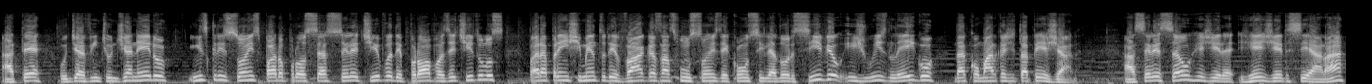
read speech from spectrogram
até o dia 21 de janeiro inscrições para o processo seletivo de provas e títulos para preenchimento de vagas nas funções de conciliador civil e juiz leigo da comarca de Tapejara. A seleção reger-se-á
